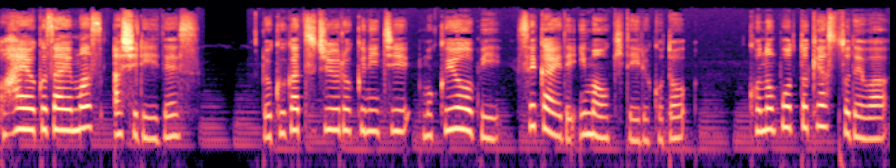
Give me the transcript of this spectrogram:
おはようございます。アシュリーです。6月16日木曜日世界で今起きていることこのポッドキャストでは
